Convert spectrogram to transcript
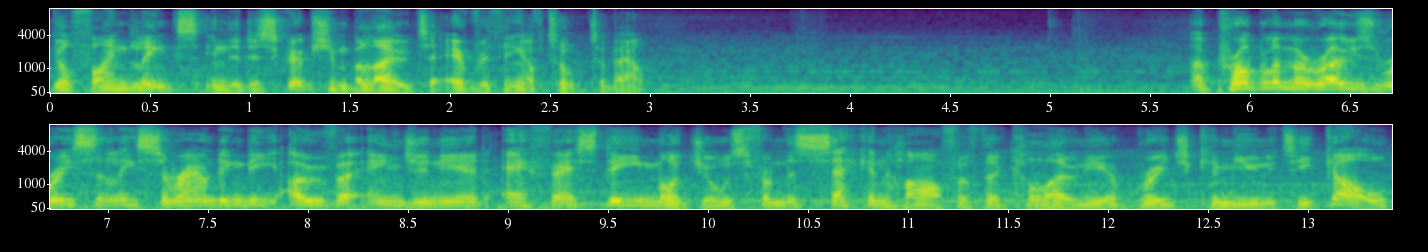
You'll find links in the description below to everything I've talked about. A problem arose recently surrounding the over engineered FSD modules from the second half of the Colonia Bridge community goal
